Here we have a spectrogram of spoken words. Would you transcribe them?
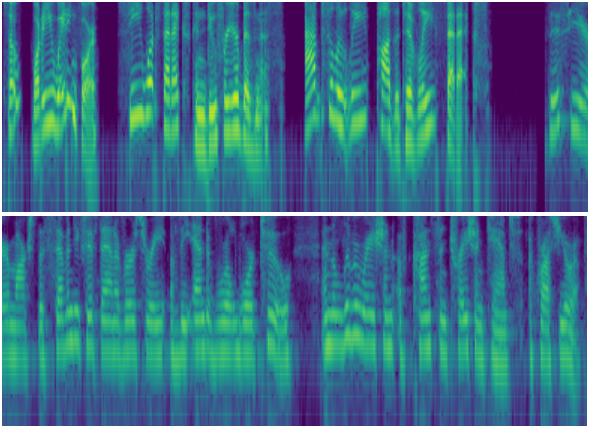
So, what are you waiting for? See what FedEx can do for your business. Absolutely, positively FedEx. This year marks the 75th anniversary of the end of World War II and the liberation of concentration camps across Europe.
